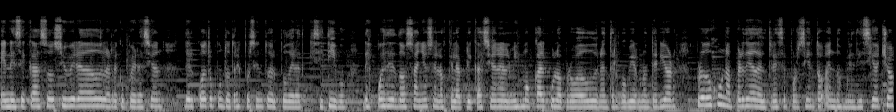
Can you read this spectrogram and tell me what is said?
En ese caso, se hubiera dado la recuperación del 4.3% del poder adquisitivo, después de dos años en los que la aplicación al mismo cálculo aprobado durante el gobierno anterior produjo una pérdida del 13% en 2018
